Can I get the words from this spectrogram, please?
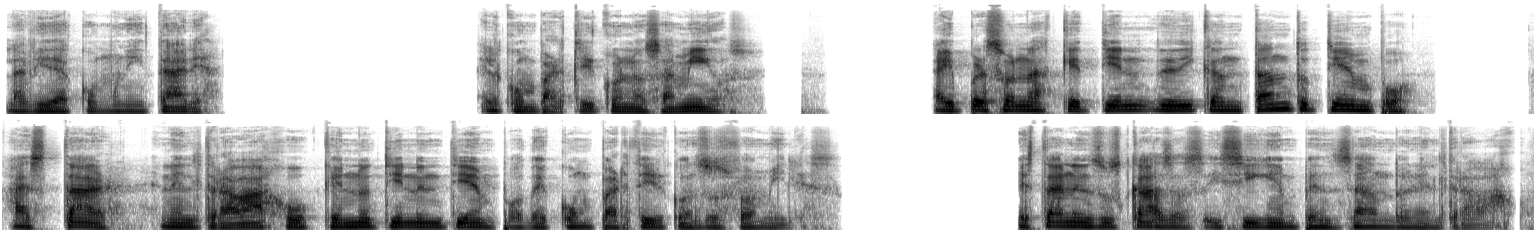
la vida comunitaria, el compartir con los amigos. Hay personas que dedican tanto tiempo a estar en el trabajo que no tienen tiempo de compartir con sus familias. Están en sus casas y siguen pensando en el trabajo.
